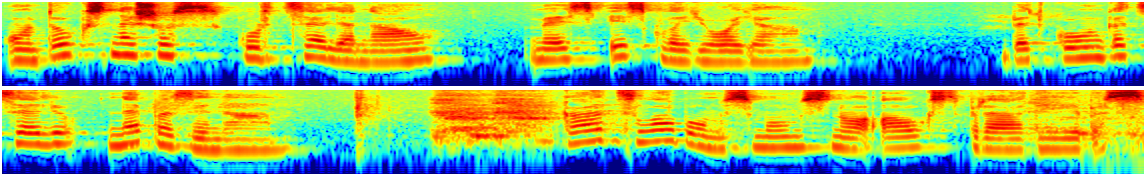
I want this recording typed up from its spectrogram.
un tūkstnešus, kur ceļa nav, mēs izklejojām, bet kunga ceļu nepazinām. Kāds labums mums no augstprātības,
